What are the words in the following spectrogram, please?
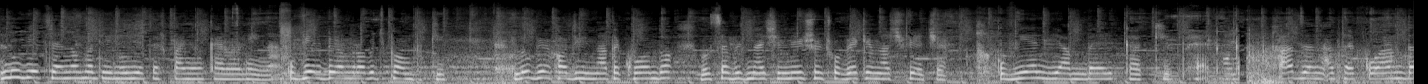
Lubię trenować i lubię też panią Karolinę. Uwielbiam robić pompki. Lubię chodzić na taekwondo, bo chcę być najsilniejszym człowiekiem na świecie. Uwielbiam berka kibelka. Chodzę na taekwondo,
